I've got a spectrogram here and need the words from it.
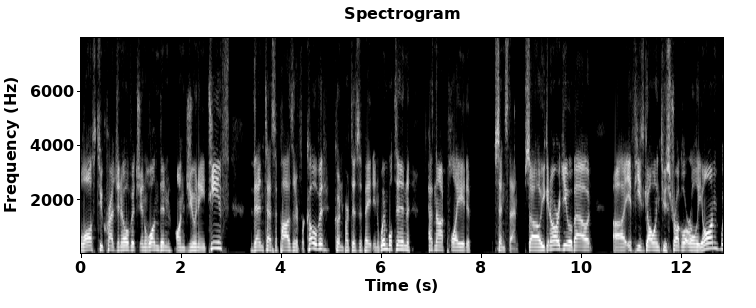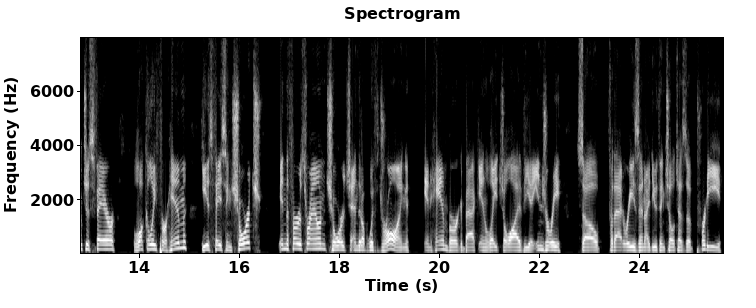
Lost to Krajinovic in London on June 18th, then tested positive for COVID, couldn't participate in Wimbledon, has not played since then. So you can argue about uh, if he's going to struggle early on, which is fair. Luckily for him, he is facing Coric in the first round. Coric ended up withdrawing in Hamburg back in late July via injury. So for that reason, I do think Cilic has a pretty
